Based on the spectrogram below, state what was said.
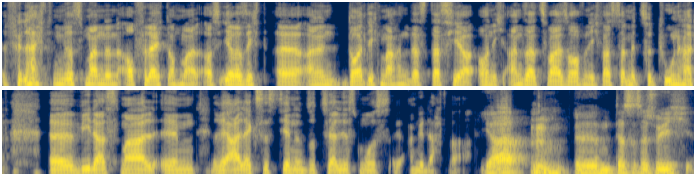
Vielleicht muss man dann auch vielleicht noch mal aus Ihrer Sicht äh, allen deutlich machen, dass das hier auch nicht ansatzweise hoffentlich was damit zu tun hat, äh, wie das mal im real existierenden Sozialismus angedacht war. Ja, äh, das ist natürlich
